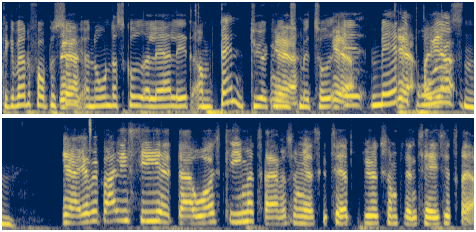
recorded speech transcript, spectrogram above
Det kan være, du får besøg ja. af nogen, der skal ud og lære lidt om den dyrkningsmetode. Ja. Ja. Mette ja. Brodersen. Ja, jeg vil bare lige sige, at der er jo også klimatræerne, som jeg skal til at dyrke som plantagetræer.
